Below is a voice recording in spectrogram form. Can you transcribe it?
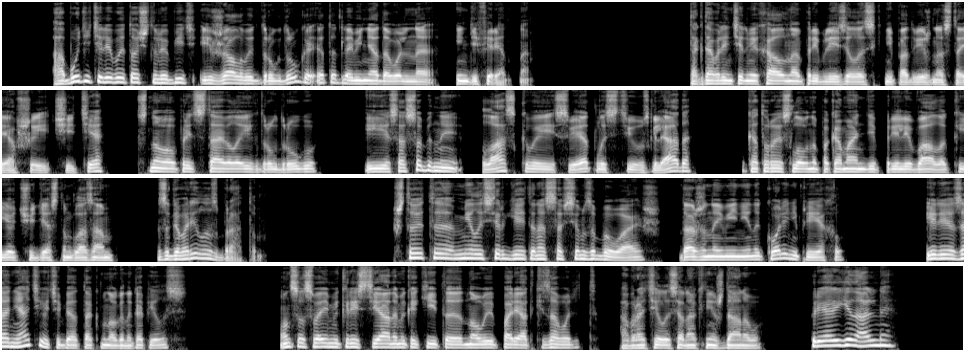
а будете ли вы точно любить и жаловать друг друга, это для меня довольно индифферентно». Тогда Валентина Михайловна приблизилась к неподвижно стоявшей чите, снова представила их друг другу и с особенной ласковой светлостью взгляда, которая словно по команде приливала к ее чудесным глазам, заговорила с братом. «Что это, милый Сергей, ты нас совсем забываешь? Даже на именины Коли не приехал. Или занятий у тебя так много накопилось? Он со своими крестьянами какие-то новые порядки заводит», — обратилась она к Нежданову приоригинальные.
